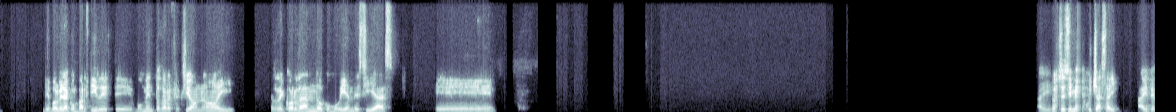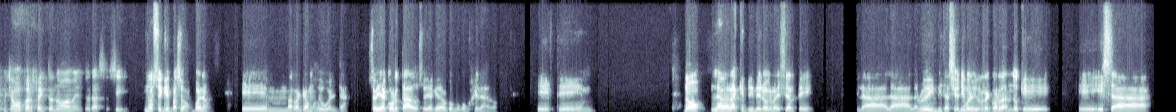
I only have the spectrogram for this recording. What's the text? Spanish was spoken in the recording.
de, volver a compartir este, momentos de reflexión, ¿no? Y recordando, como bien decías, eh, no sé si me escuchás ahí. Ahí te escuchamos perfecto nuevamente, gracias, sí. No sé qué pasó. Bueno, eh, arrancamos de vuelta. Se había cortado, se había quedado como congelado. Este, no, la verdad que primero agradecerte la, nueva invitación y bueno, y recordando que eh, esa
